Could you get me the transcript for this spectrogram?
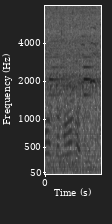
ポートもうま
